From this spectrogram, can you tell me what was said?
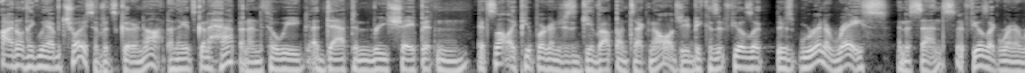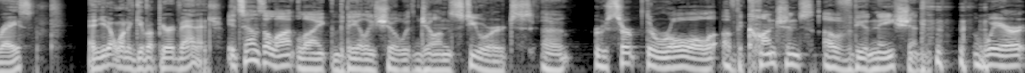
I don't think we have a choice if it's good or not. I think it's going to happen until we adapt and reshape it. And it's not like people are going to just give up on technology because it feels like there's we're in a race in a sense. It feels like we're in a race, and you don't want to give up your advantage. It sounds a lot like the Daily Show with Jon Stewart. Uh, usurp the role of the conscience of the nation, where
